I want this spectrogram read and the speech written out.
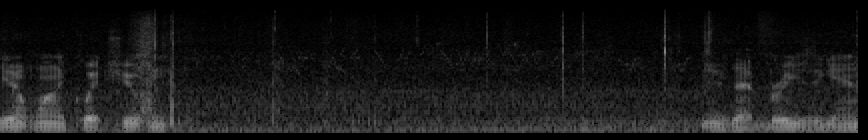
you don't want to quit shooting. There's that breeze again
